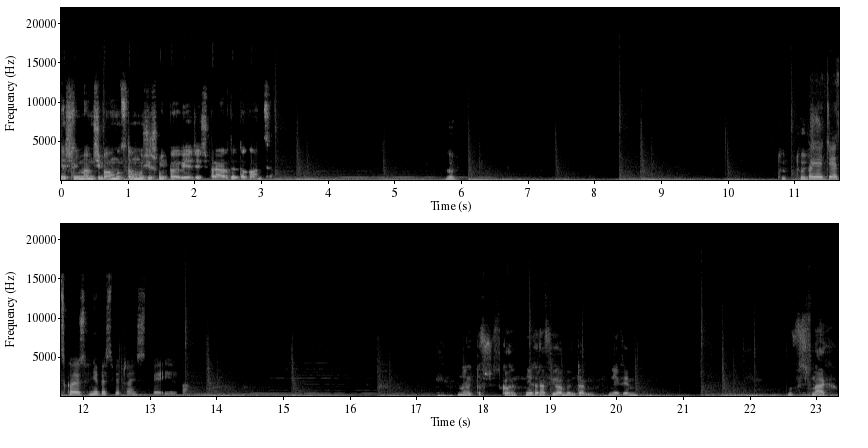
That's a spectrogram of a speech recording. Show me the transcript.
Jeśli mam ci pomóc, to musisz mi powiedzieć prawdę do końca. No. To, to jest... Twoje dziecko jest w niebezpieczeństwie, Ilwa. No ale to wszystko. Nie trafiłabym tam. Nie wiem. W snach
